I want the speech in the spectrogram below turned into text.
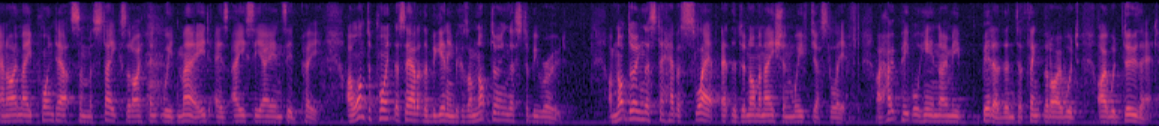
and I may point out some mistakes that I think we'd made as ACANZP. I want to point this out at the beginning because I'm not doing this to be rude. I'm not doing this to have a slap at the denomination we've just left. I hope people here know me better than to think that I would, I would do that.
